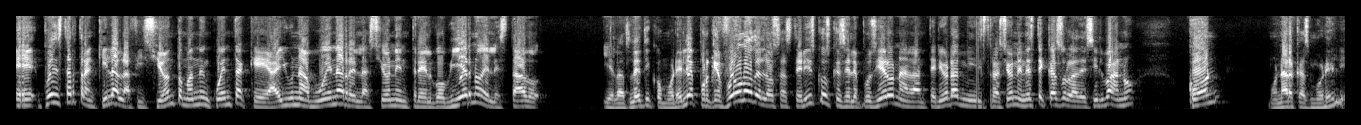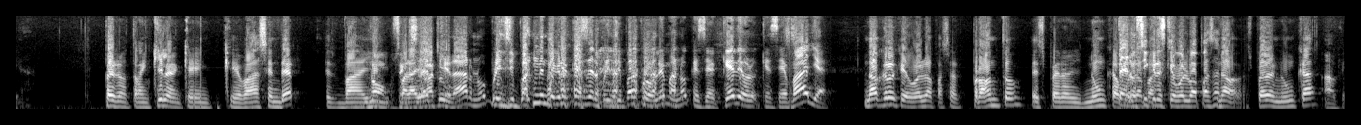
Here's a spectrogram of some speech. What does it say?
eh, ¿puede estar tranquila la afición tomando en cuenta que hay una buena relación entre el gobierno del Estado y el Atlético Morelia? Porque fue uno de los asteriscos que se le pusieron a la anterior administración, en este caso la de Silvano, con Monarcas Morelia. pero tranquilo en que, en que va a ascender. Va a No, pues para se allá va a tú- quedar, ¿no? Principalmente creo que ese es el principal problema, ¿no? Que se quede o que se vaya. No creo que vuelva a pasar pronto, espero y nunca. Pero sí a crees que vuelva a pasar. No, espero y nunca. Ah, ok.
